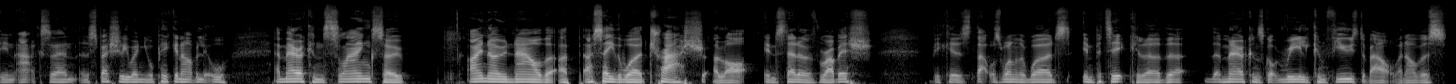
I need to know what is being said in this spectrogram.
in accent, especially when you're picking up a little American slang. So I know now that I, I say the word trash a lot instead of rubbish because that was one of the words in particular that the Americans got really confused about when I was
